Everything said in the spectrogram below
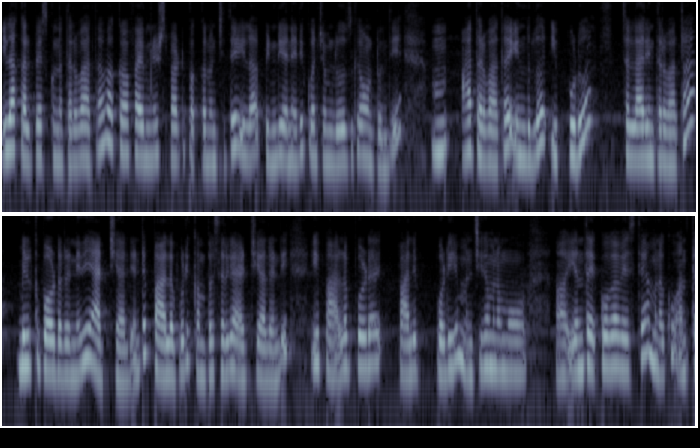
ఇలా కలిపేసుకున్న తర్వాత ఒక ఫైవ్ మినిట్స్ పాటు పక్కన ఉంచితే ఇలా పిండి అనేది కొంచెం లూజ్గా ఉంటుంది. ఆ తర్వాత ఇందులో ఇప్పుడు చల్లారిన తర్వాత మిల్క్ పౌడర్ అనేది యాడ్ చేయాలి. అంటే పాల పొడి కంపల్సరీగా యాడ్ చేయాలండి. ఈ పాల పొడి పాల పొడి మంచిగా మనము ఎంత ఎక్కువగా వేస్తే మనకు అంత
